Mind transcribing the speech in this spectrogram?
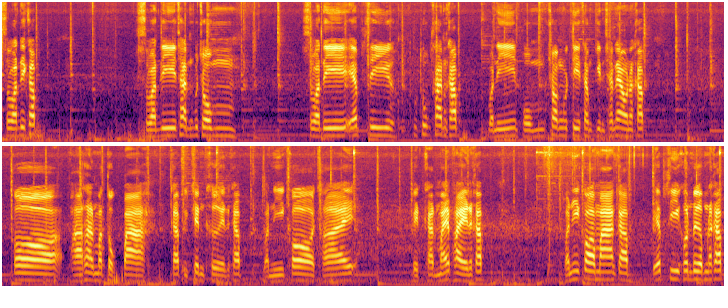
ก็สวัสดีครับ สวัสดีท่านผู้ชม สวัสดี FC ทุกๆท่านครับ วันนี้ผมช่องวิธีทำกินชาแนลนะครับ ก็พาท่านมาตกปลาครับอีกเช่นเคยนะครับ วันนี้ก็ใช้เป็ดขันไม้ไผ่นะครับ วันนี้ก็มากับ FC คนเดิมนะครับ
